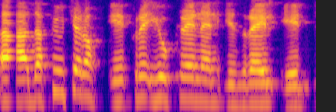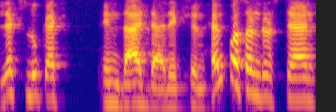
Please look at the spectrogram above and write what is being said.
uh, the future of Ukraine and Israel aid. Let's look at in that direction. Help us understand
